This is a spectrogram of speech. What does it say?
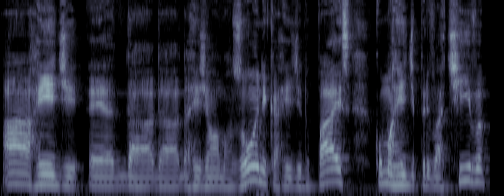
a rede é, da, da, da região amazônica, a rede do Paz, como a rede privativa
